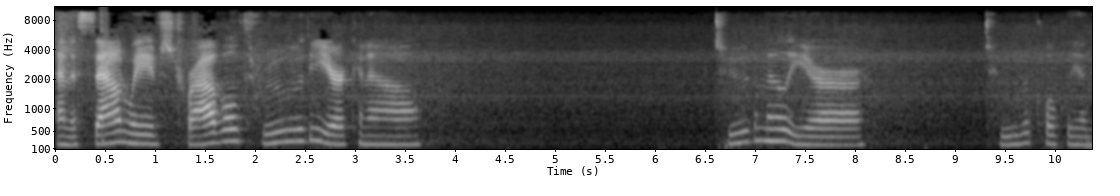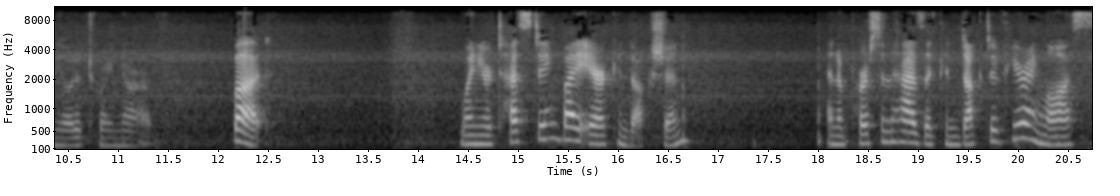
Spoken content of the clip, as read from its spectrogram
And the sound waves travel through the ear canal to the middle ear to the cochlea and the auditory nerve. But when you're testing by air conduction and a person has a conductive hearing loss,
